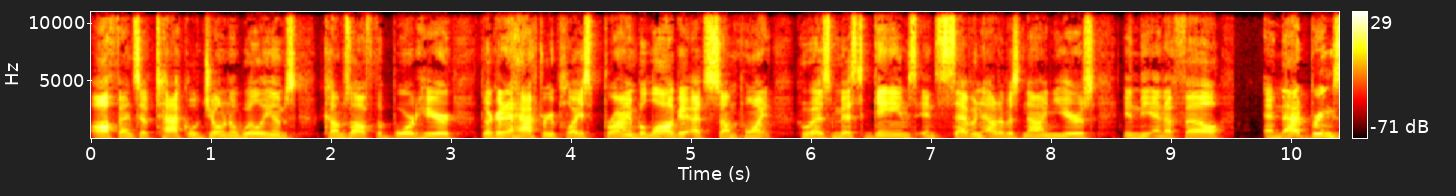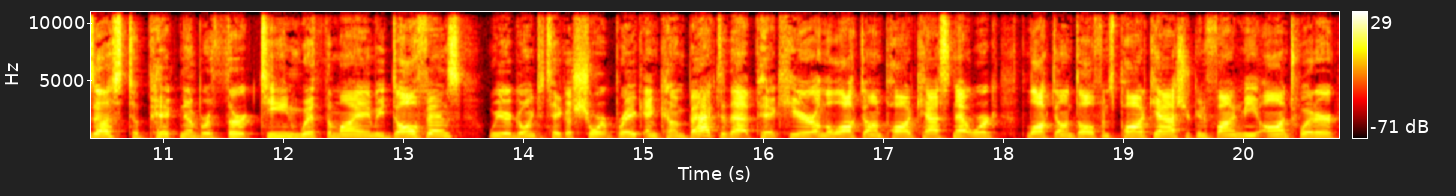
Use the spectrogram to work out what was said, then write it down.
Offensive tackle Jonah Williams comes off the board here. They're going to have to replace Brian Bulaga at some point, who has missed games in seven out of his nine years in the NFL. And that brings us to pick number 13 with the Miami Dolphins. We are going to take a short break and come back to that pick here on the Locked On Podcast Network, Locked On Dolphins Podcast. You can find me on Twitter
